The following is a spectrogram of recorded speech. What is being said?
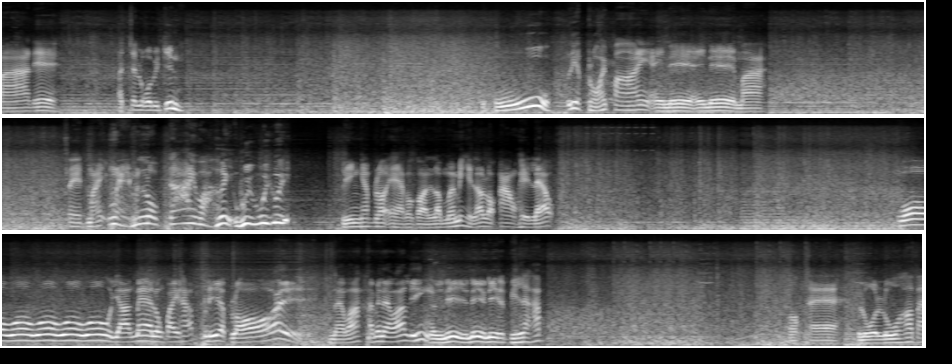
มาเด้ อาจจะรวยไปกิน โอ้โห เรียบร้อยไป ไอเน่ไอเน่มา เศษไหมแหมมันหลบได้ว่ะ เฮ้ยหุยหุยหุยลิงครับเราแอบมาก่อน เราไม่เห็นแล้วหรอกอ้าวเห็นแล้วว้วว้วว้วว้วโว้วยานแม่ลงไปครับ เรียบร้อยไหนวะหายไปไหนวะลิงอยู่นี่อยู่นี่อยู่นี่บินแล้วครับโอเครัวรัวเข้าไป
